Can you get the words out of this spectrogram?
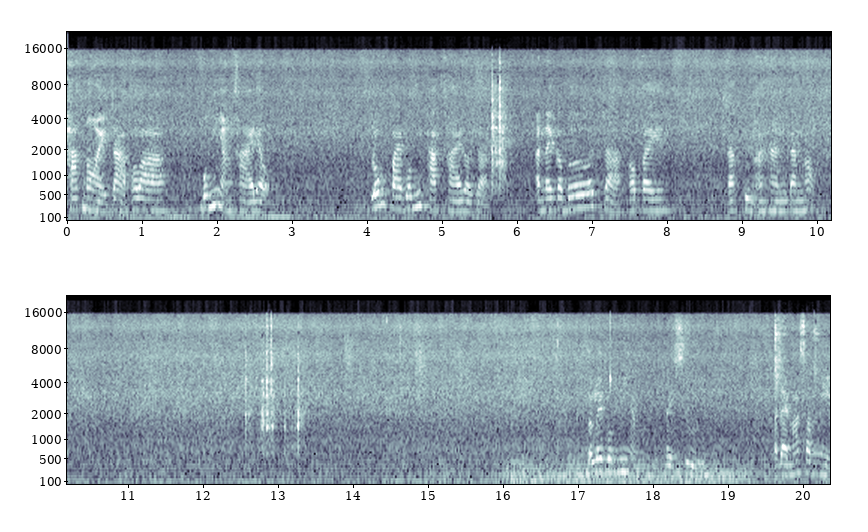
พักหน่อยจ้ะเพราะว่าบ่มีหยังขายแล้วลงไปบ่มีพักขายแล้วจ้ะอันใดกระเบิดจ้ะเขาไปกักตุนอาหารกันเนาะก็เลยบ่มีหยัง ได้ซื้อก็ได้มาซ้ำนี่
